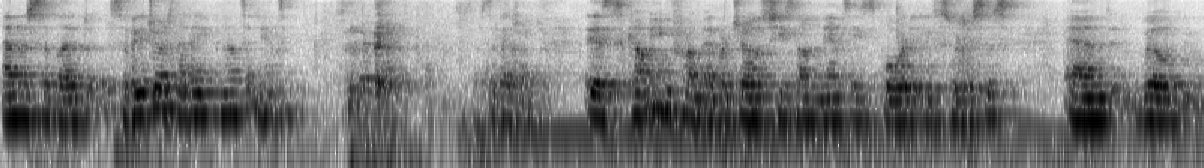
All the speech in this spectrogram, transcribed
Anna Saavedra, is that how you pronounce it, Nancy? Saavedra, is coming from Edward Jones. She's on Nancy's board at Youth Services and will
